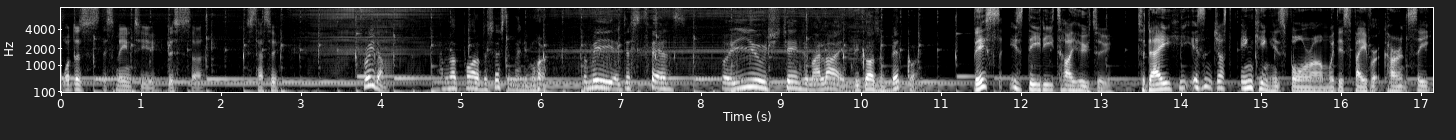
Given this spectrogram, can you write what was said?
What does this mean to you, this, uh, this tattoo? Freedom. I'm not part of the system anymore. For me, it just stands for a huge change in my life because of Bitcoin. This is Didi Taihuttu. Today, he isn't just inking his forearm with his favourite currency,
